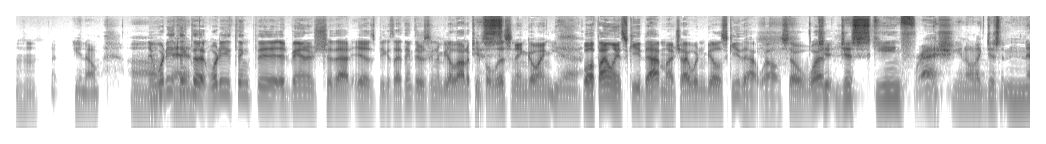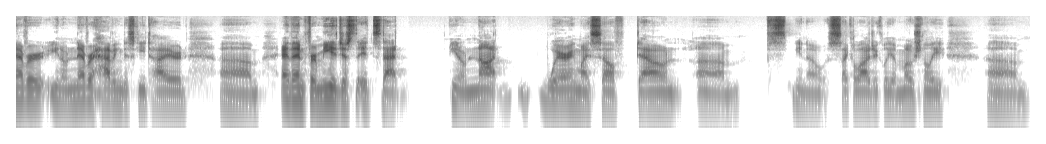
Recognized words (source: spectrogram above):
Mm-hmm you know. Um, and what do you and, think that what do you think the advantage to that is? Because I think there's going to be a lot of people just, listening going, yeah. well, if I only skied that much, I wouldn't be able to ski that well. So what? J- just skiing fresh, you know, like just never, you know, never having to ski tired. Um, and then for me, just it's that, you know, not wearing myself down, um, you know, psychologically, emotionally. Um,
